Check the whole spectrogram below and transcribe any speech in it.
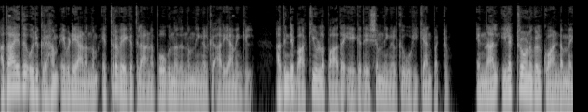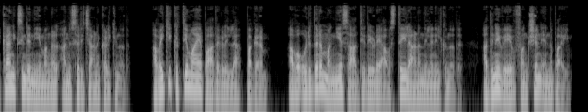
അതായത് ഒരു ഗ്രഹം എവിടെയാണെന്നും എത്ര വേഗത്തിലാണ് പോകുന്നതെന്നും നിങ്ങൾക്ക് അറിയാമെങ്കിൽ അതിന്റെ ബാക്കിയുള്ള പാത ഏകദേശം നിങ്ങൾക്ക് ഊഹിക്കാൻ പറ്റും. എന്നാൽ ഇലക്ട്രോണുകൾ ക്വാണ്ടം മെക്കാനിക്സിന്റെ നിയമങ്ങൾ അനുസരിച്ചാണ് കളിക്കുന്നത്. അവയ്ക്ക് കൃത്യമായ പാതകളില്ല പകരം അവ ഒരുതരം മങ്ങിയ സാധ്യതയുടെ അവസ്ഥയിലാണ് നിലനിൽക്കുന്നത്. അതിനെ വേവ് ഫംഗ്ഷൻ എന്ന് പറയും.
